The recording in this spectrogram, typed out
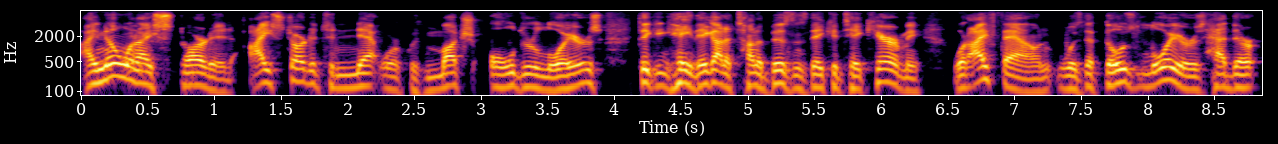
I know when I started, I started to network with much older lawyers, thinking, hey, they got a ton of business, they could take care of me. What I found was that those lawyers had their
